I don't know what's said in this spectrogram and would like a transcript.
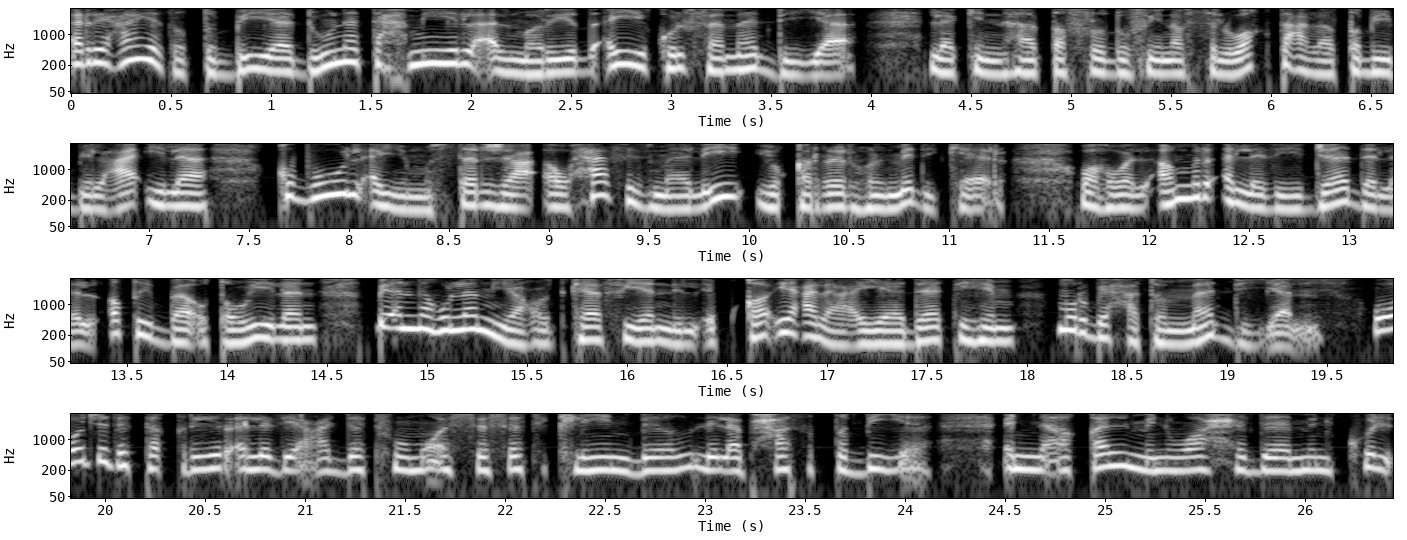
الرعاية الطبية دون تحميل المريض أي كلفة مادية لكنها تفرض في نفس الوقت على طبيب العائلة قبول أي مسترجع أو حافز مالي يقرره ال Medicare وهو الأمر الذي جادل الأطباء طويلا بأنه لم يعد كافيا للإبقاء على عياداتهم مربحة ماديا. ووجد التقرير الذي أعدته مؤسسة Cleanbill للأبحاث الطبية أن أقل من واحدة من كل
